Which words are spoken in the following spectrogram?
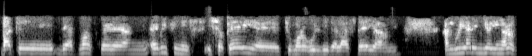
But uh, the atmosphere and everything is, is okay. Uh, tomorrow will be the last day, and, and we are enjoying a lot.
